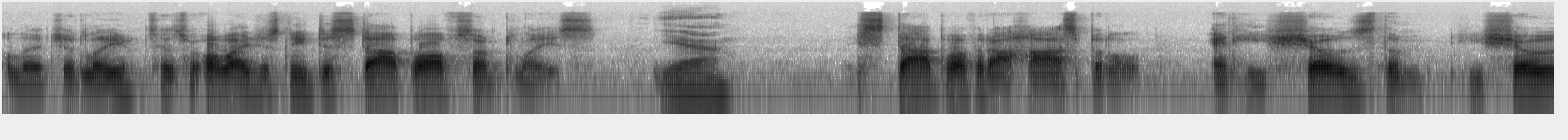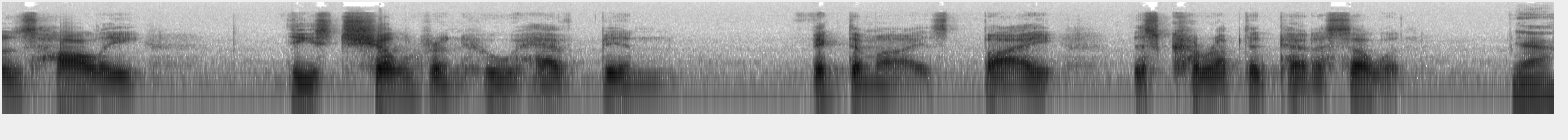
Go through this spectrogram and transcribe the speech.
allegedly. Says, oh, I just need to stop off someplace Yeah. they stop off at a hospital and he shows them he shows holly these children who have been victimized by this corrupted penicillin Yeah.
